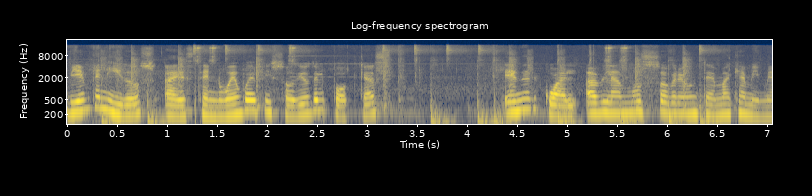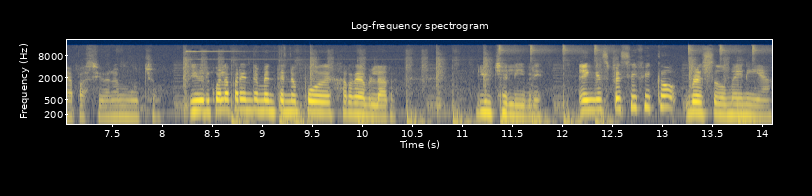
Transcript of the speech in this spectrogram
Bienvenidos a este nuevo episodio del podcast en el cual hablamos sobre un tema que a mí me apasiona mucho y del cual aparentemente no puedo dejar de hablar, lucha libre. En específico, WrestleMania.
